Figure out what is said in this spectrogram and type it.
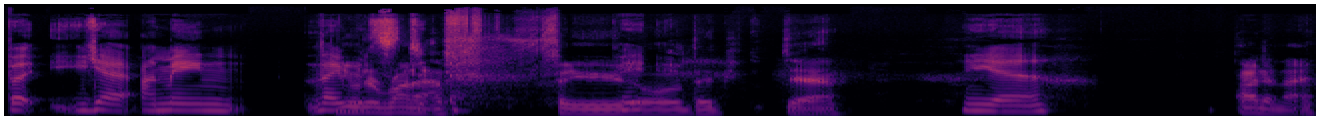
But yeah, I mean, they would would have run out of food, or the yeah. Yeah, I don't know.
